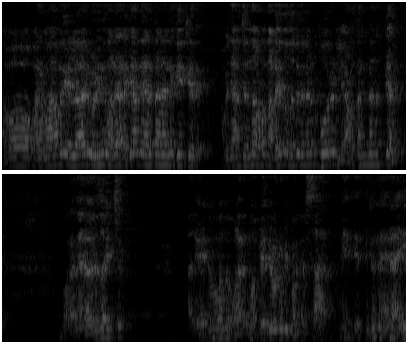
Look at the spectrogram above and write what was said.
അപ്പോ പരമാവധി എല്ലാവരും ഒഴിഞ്ഞ് നട അടയ്ക്കാൻ നേരത്താണ് എന്നെ കയറ്റിയത് അപ്പൊ ഞാൻ ചെന്ന് അവിടെ നടയിൽ നിന്നിട്ട് പിന്നെ അങ്ങോട്ട് പോരില്ല അവിടെ തന്നെ നിൽക്കാം. കുറെ നേരം അവർ സഹിച്ചു. അത് കഴിഞ്ഞപ്പോ വന്ന് വളരെ ഭവ്യതയോടുകൂടി പറഞ്ഞു സാർ നേദ്യത്തിന് നേരായി.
